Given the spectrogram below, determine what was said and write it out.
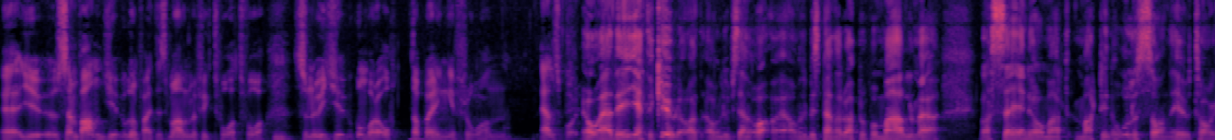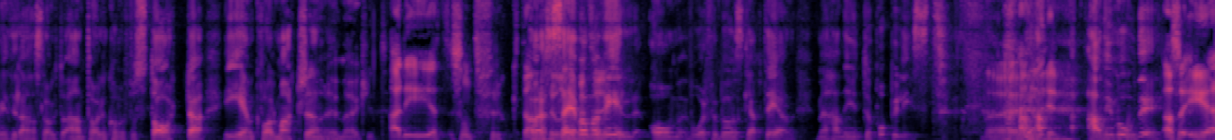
Eh, sen vann Djurgården faktiskt, Malmö fick 2-2. Mm. Så nu är Djurgården bara 8 poäng ifrån Elfsborg. Ja, det är jättekul att- om det, blir spännande, om det blir spännande. Och apropå Malmö, vad säger ni om att Martin Olsson är uttagen till landslaget och antagligen kommer få starta i EM-kvalmatchen? Det är märkligt. Ja, det är ett sånt Ja, fruktansvärt Jag ska säga vad man vill om vår förbundskapten, men han är ju inte populist. Nej. Han, han är modig. Alltså är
